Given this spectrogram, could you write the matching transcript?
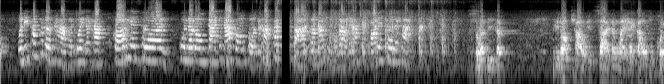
ค วันนี้ท่านก็เดินทางมาด้วยนะคะ ขอเรียนเชิญ คุณณรงการจนะกองสนค่ะ ขอเรียนเชิญเลยค่ะ สวัสดีครับ พี่น้องชาวเอ็นไซด์ทั้งใหม่และเก่าทุกคน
